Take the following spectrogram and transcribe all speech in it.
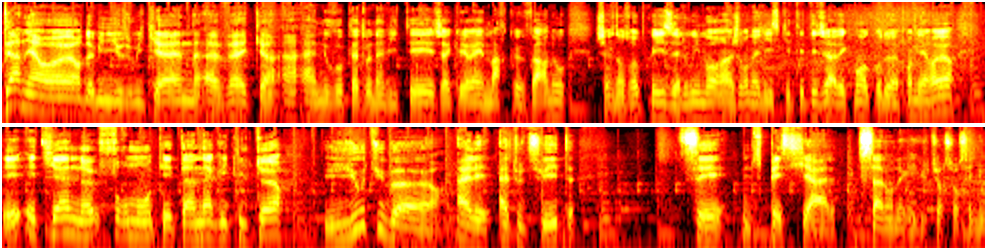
dernière heure de Mini News Weekend avec un, nouveau plateau d'invités. J'accueillerai Marc Varno, chef d'entreprise, Louis Morin, journaliste qui était déjà avec moi au cours de la première heure, et Étienne Fourmont qui est un agriculteur youtubeur. Allez, à tout de suite. C'est une spéciale salon d'agriculture sur CNews.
